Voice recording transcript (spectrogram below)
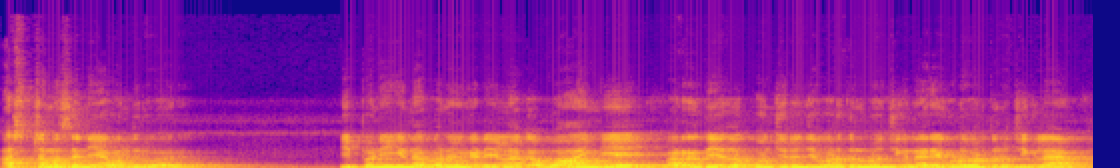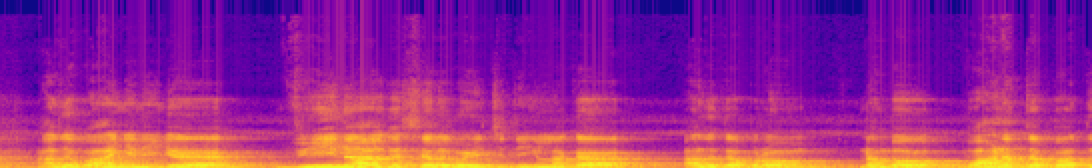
அஷ்டம சனியாக வந்துடுவார் இப்போ நீங்கள் என்ன பண்ணுவீங்க கேட்டீங்கன்னாக்கா வாங்கி வர்றது ஏதோ கொஞ்சம் கொஞ்சம் வருதுன்னு வச்சுங்க நிறைய கூட வருதுன்னு வச்சுங்களேன் அதை வாங்கி நீங்கள் வீணாக செலவழிச்சிட்டிங்கனாக்கா அதுக்கப்புறம் நம்ம வானத்தை பார்த்து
